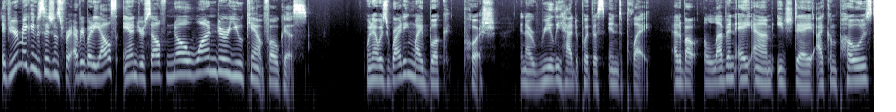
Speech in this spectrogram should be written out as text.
if you're making decisions for everybody else and yourself, no wonder you can't focus. When I was writing my book, Push, and I really had to put this into play, at about 11 a.m. each day, I composed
